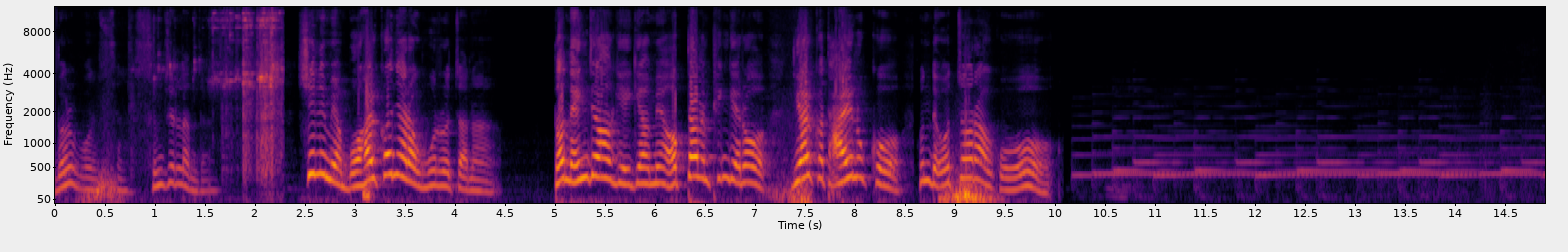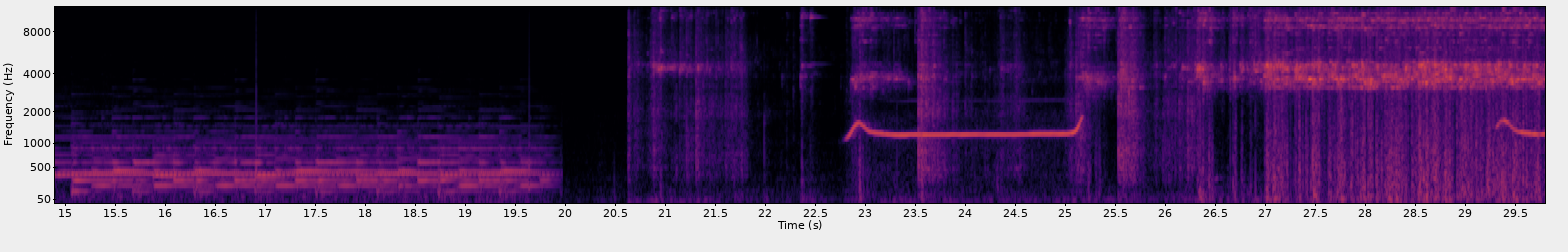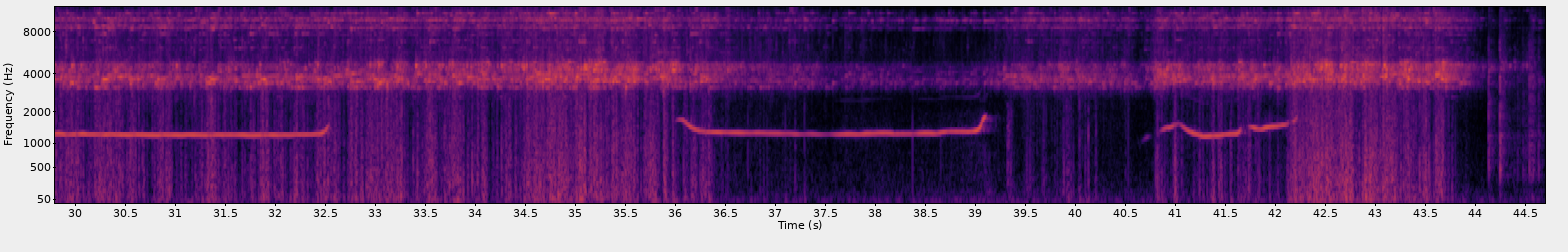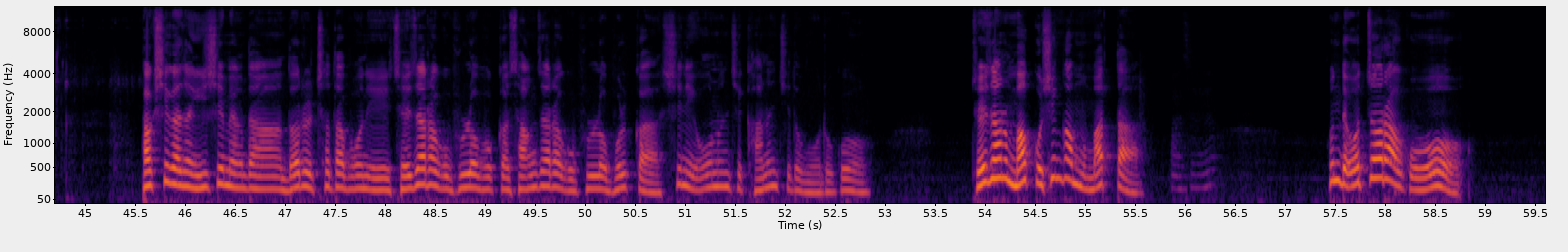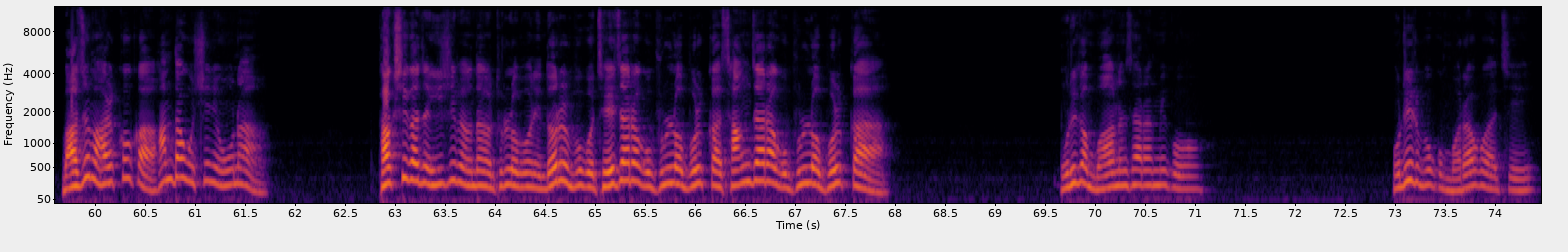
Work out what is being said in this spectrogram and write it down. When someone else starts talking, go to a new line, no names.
보면 스- 승질난다. 신이면 뭐 할 거냐라고 물었잖아. 더 냉정하게 얘기하면 없다는 핑계로 네 할 거 다 해놓고 근데 어쩌라고. 박씨 가장 이시명당 너를 쳐다보니 제자라고 불러볼까 상자라고 불러볼까 신이 오는지 가는지도 모르고. 제자는 맞고 신감은 맞다.
맞아요?
근데 어쩌라고? 맞으면 할 거가. 한다고 신이 오나? 박씨가정 이시명당을 둘러보니 너를 보고 제자라고 불러볼까 상자라고 불러볼까? 우리가 뭐 하는 사람이고? 우리를 보고 뭐라고 하지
